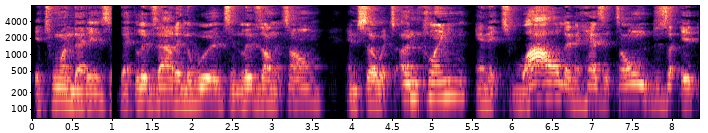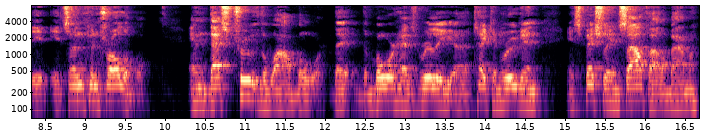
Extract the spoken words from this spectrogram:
It's one that is, that lives out in the woods and lives on its own. And so it's unclean and it's wild and it has its own, it, it, it's uncontrollable. And that's true of the wild boar. The, the boar has really uh, taken root in, especially in South Alabama.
